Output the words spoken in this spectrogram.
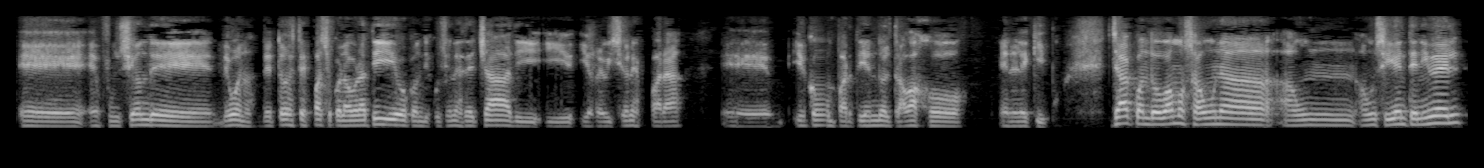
eh, en función de, bueno, de todo este espacio colaborativo, con discusiones de chat y, revisiones para eh, ir compartiendo el trabajo en el equipo. Ya cuando vamos a, un, siguiente nivel,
